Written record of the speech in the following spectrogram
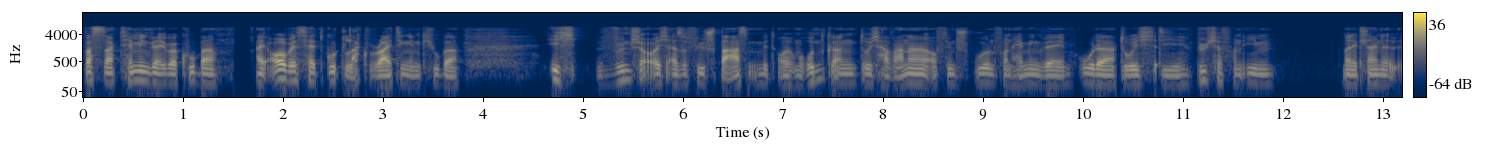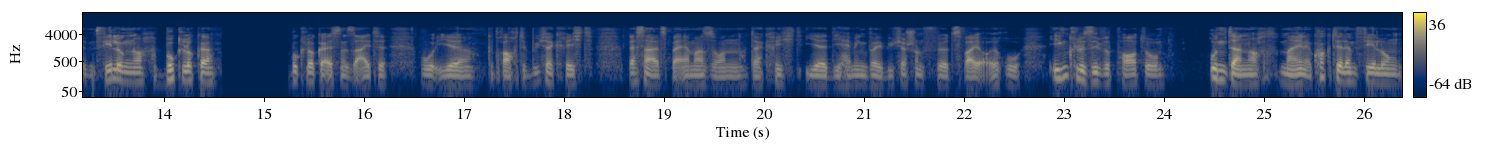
was sagt Hemingway über Kuba? I always had good luck writing in Cuba. Ich wünsche euch also viel Spaß mit eurem Rundgang durch Havanna auf den Spuren von Hemingway oder durch die Bücher von ihm. Meine kleine Empfehlung noch, Booklooker. Booklooker ist eine Seite, wo ihr gebrauchte Bücher kriegt. Besser als bei Amazon. Da kriegt ihr die Hemingway-Bücher schon für 2 Euro inklusive Porto. Und dann noch meine Cocktail-Empfehlung.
